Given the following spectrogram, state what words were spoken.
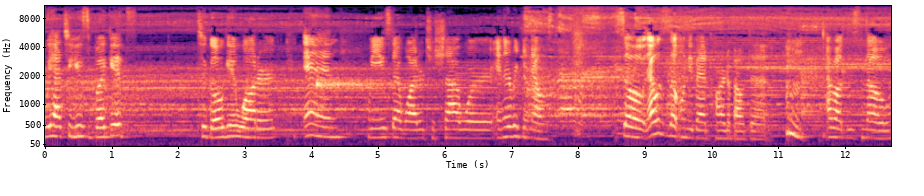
we had to use buckets to go get water and we used that water to shower and everything else. So that was the only bad part about the about the snow.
